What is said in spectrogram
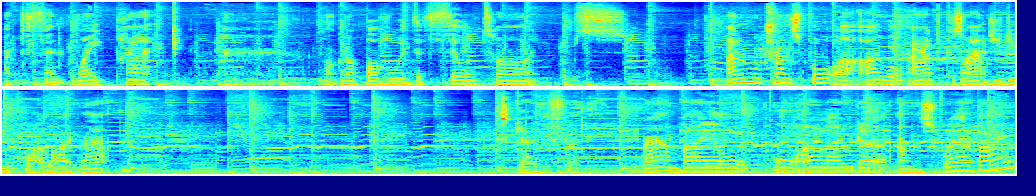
Add the Fendt weight pack. Not going to bother with the fill types. Animal transporter I will add because I actually do quite like that. Let's go for the round bale, auto loader and the square bale.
